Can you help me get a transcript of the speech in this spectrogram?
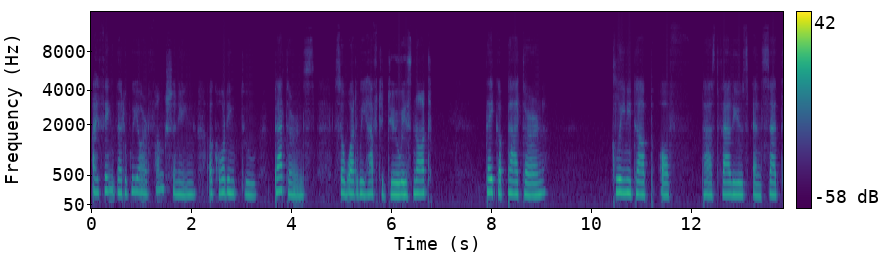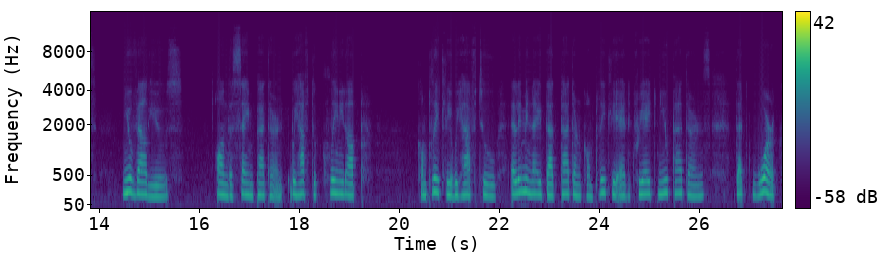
I think that we are functioning according to patterns. So, what we have to do is not take a pattern, clean it up of past values, and set new values on the same pattern. We have to clean it up completely. We have to eliminate that pattern completely and create new patterns that work,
